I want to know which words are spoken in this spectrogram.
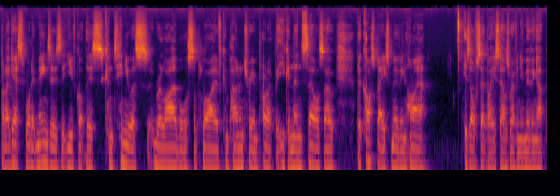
But I guess what it means is that you've got this continuous, reliable supply of componentry and product that you can then sell. So the cost base moving higher is offset by your sales revenue moving up.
